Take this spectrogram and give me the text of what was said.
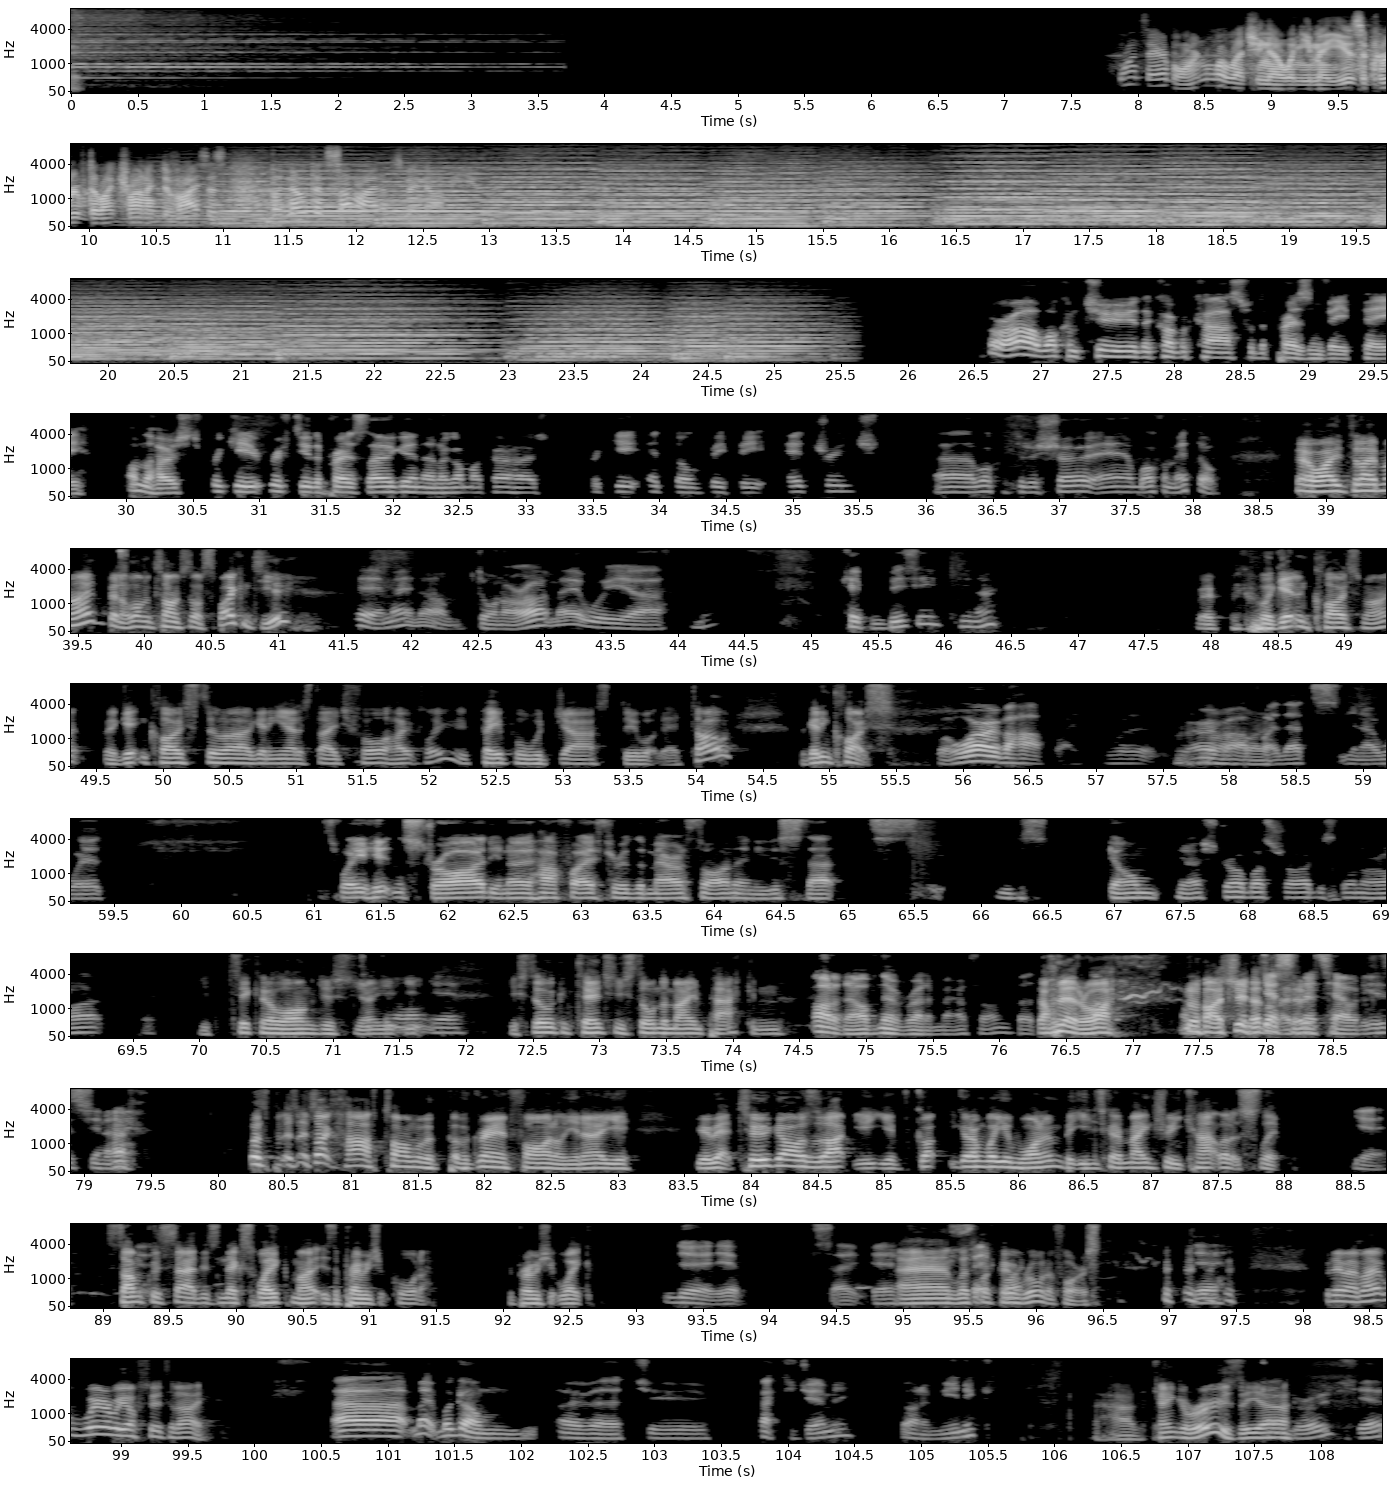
Once airborne, we'll let you know when you may use approved electronic devices, but note that some items may not be used. All right, welcome to the Cobra Cast with the present VP. I'm the host, Ricky Rifty, the Pres Logan, and I got my co-host, Ricky Etdog VP Etridge. Uh, welcome to the show and welcome Etdog. How are you today, mate? Been a long time since I've spoken to you. Yeah, mate, no, I'm doing all right, mate. We uh, keeping busy, you know. We're, we're getting close, mate. We're getting close to uh, getting out of stage four, hopefully. If people would just do what they're told, we're getting close. Well, we're over halfway. We're, we're We're over halfway. halfway. That's you know where it's where you're hitting stride. You know, halfway through the marathon, and you just start. You just going, you know, stride by stride, just doing all right. You're ticking along, just, you know, you, along, you, yeah. You're still in contention, you're still in the main pack. And I don't know. I've never run a marathon, but neither do I. I'm, I should I'm guessing that's how it is. You know. Well, it's, it's, like half time of a, of a grand final. You know, you you're about two goals up. You, you've got you got them where you want them, but you just got to make sure you can't let it slip. Yeah. Some Yeah. could say this next week, mate, is the premiership quarter, the premiership week, Yeah. Yeah. So yeah. and let's let people ruin it for us. Yeah. But anyway, mate, where are we off to today? Uh, mate, we're going over to back to Germany, going to Munich. Uh, the Kangaroos, the uh, Kangaroos. Yeah.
